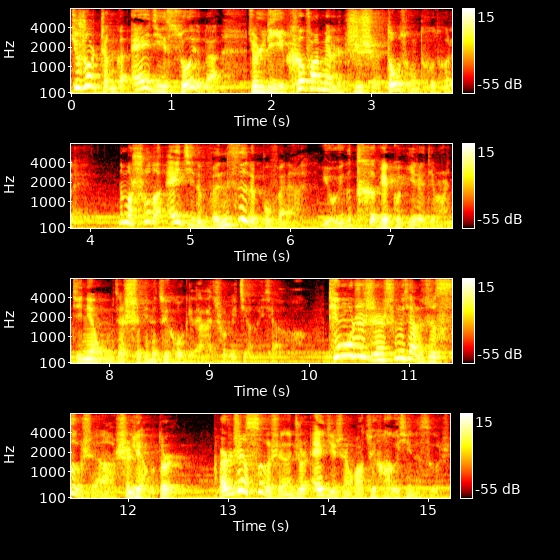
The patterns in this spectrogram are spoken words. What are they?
就说整个埃及所有的就是理科方面的知识都从托托来。那么说到埃及的文字的部分呢，有一个特别诡异的地方，今天我们在视频的最后给大家稍微讲一下啊。天空之神生下的这四个神啊，是两对儿而这四个神呢，就是埃及神话最核心的四个神。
